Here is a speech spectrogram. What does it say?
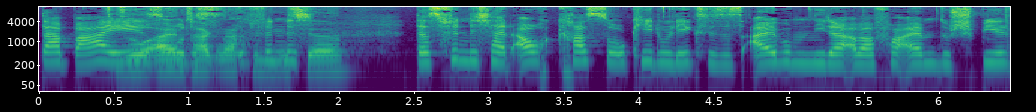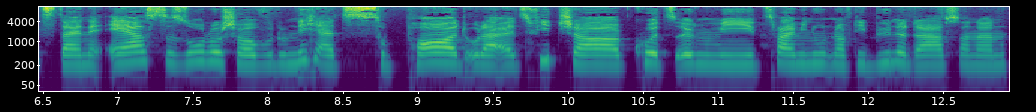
dabei. So, so einen Tag nach Release, ja. Das finde ich halt auch krass, so okay, du legst dieses Album nieder, aber vor allem du spielst deine erste Soloshow, wo du nicht als Support oder als Feature kurz irgendwie zwei Minuten auf die Bühne darfst, sondern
